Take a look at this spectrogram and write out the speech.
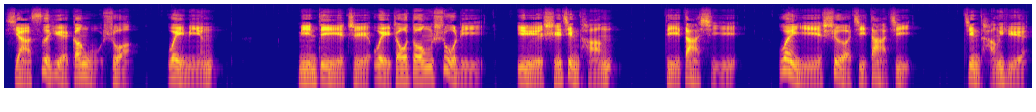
夏四月庚午朔，未明，闵帝至魏州东数里，遇石敬瑭，帝大喜。问以社稷大计，敬堂曰：“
